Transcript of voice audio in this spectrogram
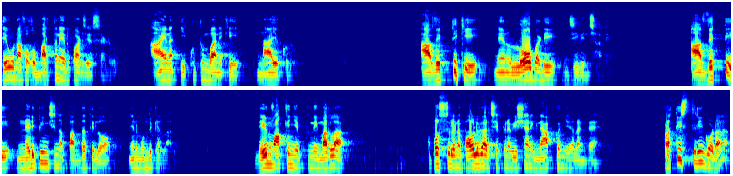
దేవుడు నాకు ఒక భర్తను ఏర్పాటు చేశాడు. ఆయన ఈ కుటుంబానికి నాయకుడు. ఆ వ్యక్తికి నేను లోబడి జీవించాలి. ఆ వ్యక్తి నడిపించిన పద్ధతిలో నేను ముందుకెళ్ళాలి. దేవుని వాక్యం చెప్తుంది మరలా అపోస్తులైన పౌలు గారు చెప్పిన విషయాన్ని జ్ఞాపకం చేయాలంటే ప్రతి స్త్రీ కూడా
